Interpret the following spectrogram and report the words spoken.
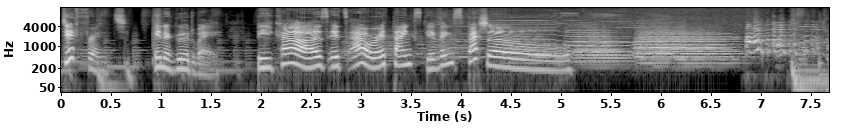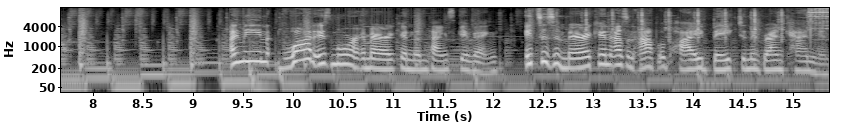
different in a good way because it's our Thanksgiving special. I mean, what is more American than Thanksgiving? It's as American as an apple pie baked in the Grand Canyon.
